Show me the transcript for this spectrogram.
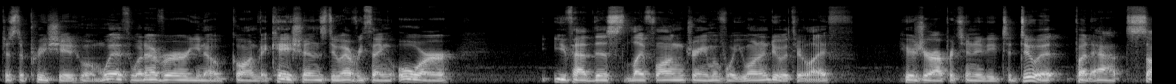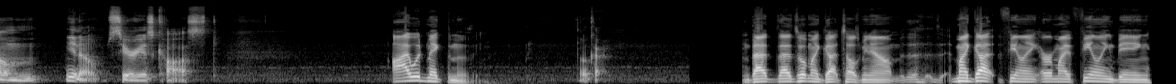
just appreciate who I'm with, whatever, you know, go on vacations, do everything, or you've had this lifelong dream of what you want to do with your life. Here's your opportunity to do it, but at some, you know, serious cost. I would make the movie. Okay. That that's what my gut tells me now. My gut feeling or my feeling being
